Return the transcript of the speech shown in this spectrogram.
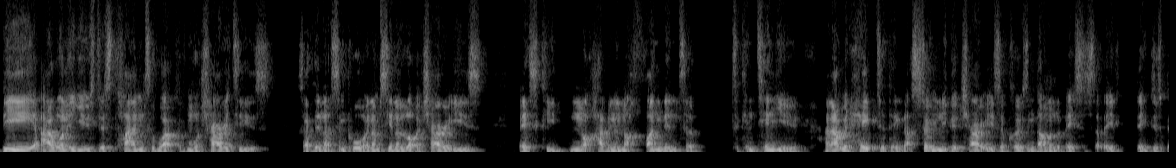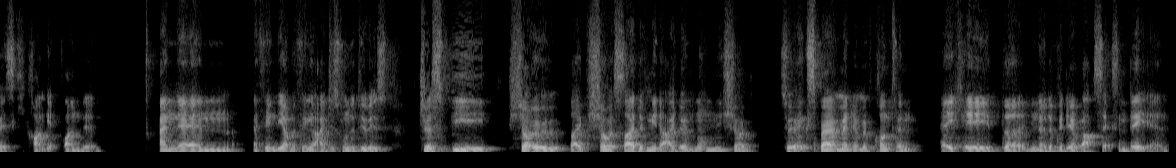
B, I want to use this time to work with more charities. because I think that's important. I'm seeing a lot of charities basically not having enough funding to to continue. And I would hate to think that so many good charities are closing down on the basis that they, they just basically can't get funding. And then I think the other thing that I just want to do is just be show like show a side of me that I don't normally show. So experimenting with content, aka the you know the video about sex and dating.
